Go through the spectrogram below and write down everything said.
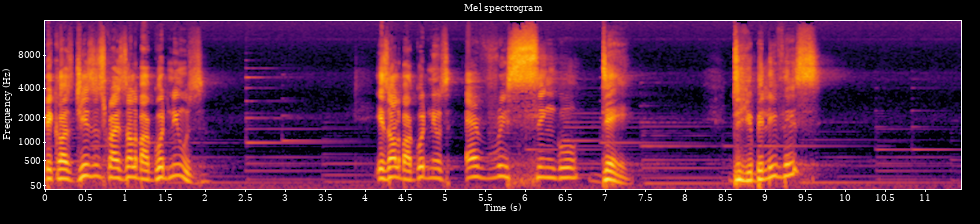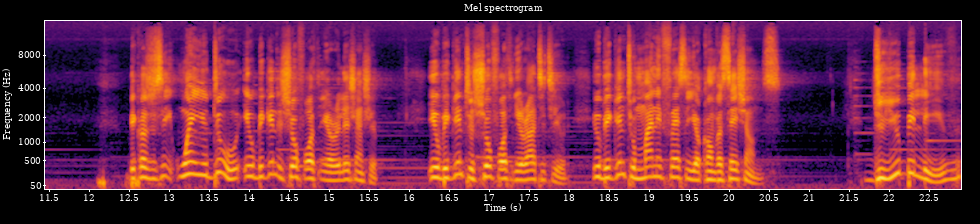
Because Jesus Christ is all about good news. It's all about good news every single day. Do you believe this? Because you see, when you do, it will begin to show forth in your relationship. It will begin to show forth in your attitude. It will begin to manifest in your conversations. Do you believe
